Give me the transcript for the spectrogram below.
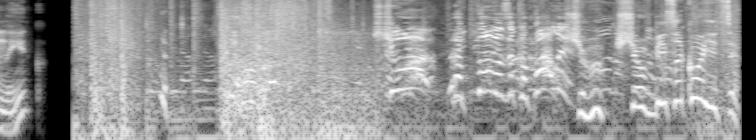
Зник? Що? Раптово закопали? Що? Що в біса коїться?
